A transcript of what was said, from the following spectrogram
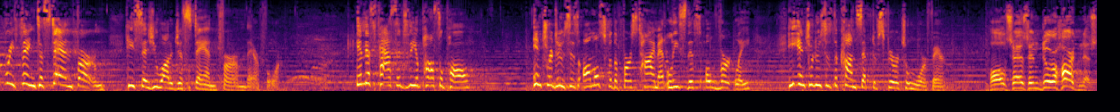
everything to stand firm, he says, You ought to just stand firm, therefore. In this passage, the Apostle Paul introduces almost for the first time, at least this overtly, he introduces the concept of spiritual warfare. Paul says, endure hardness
